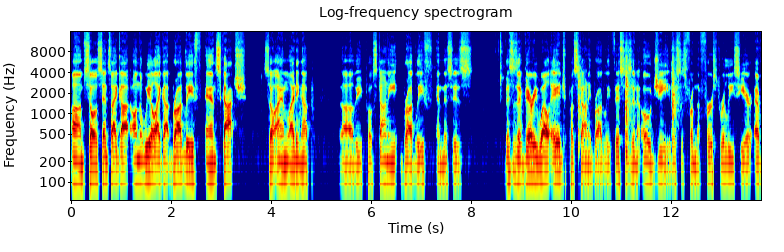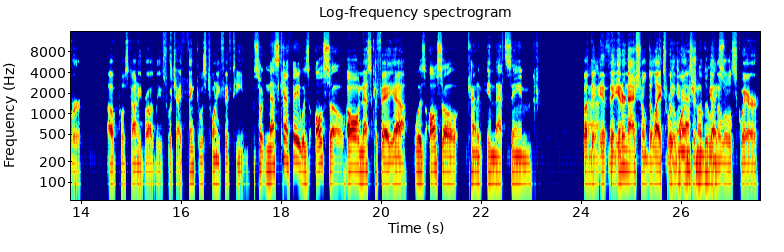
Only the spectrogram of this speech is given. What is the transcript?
Um, so since I got on the wheel, I got broadleaf and scotch. So I am lighting up uh, the Postani broadleaf, and this is this is a very well aged Postani broadleaf. This is an OG. This is from the first release year ever of Postani broadleafs, which I think was 2015. So Nescafe was also Oh, Nescafe, yeah. was also kind of in that same But the Uh, the thing. international delights were The the, ones in, in the little square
